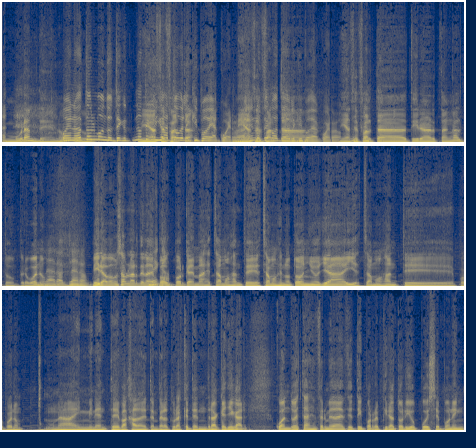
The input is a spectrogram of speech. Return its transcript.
es muy grande, ¿no? bueno, Pero todo el mundo, te- no tengo yo a todo el equipo de acuerdo, ni ¿eh? hace no tengo a todo el falta- equipo de acuerdo. Ni hace falta tirar tan alto, pero bueno. Claro, claro. Mira, vamos a hablar de la Venga. EPOC porque además estamos ante, estamos en otoño ya y estamos ante, pues bueno, una inminente bajada de temperaturas que tendrá que llegar cuando estas enfermedades de tipo respiratorio pues se ponen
